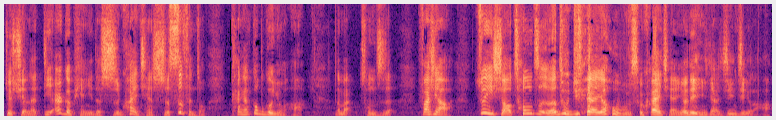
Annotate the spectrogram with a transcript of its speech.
就选了第二个便宜的十块钱十四分钟，看看够不够用啊。那么充值，发现啊，最小充值额度居然要五十块钱，有点影响心情了啊。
